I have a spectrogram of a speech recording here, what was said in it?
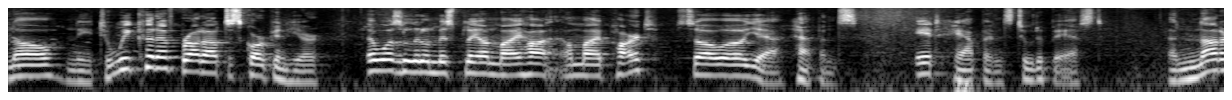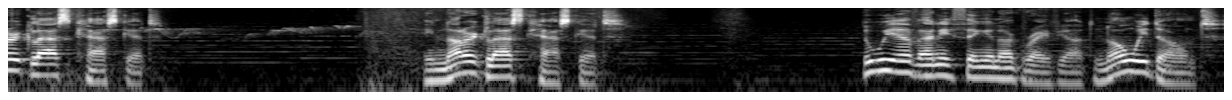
No need to. We could have brought out the Scorpion here. There was a little misplay on my on my part. So uh, yeah, happens. It happens to the best. Another glass casket. Another glass casket. Do we have anything in our graveyard? No, we don't.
